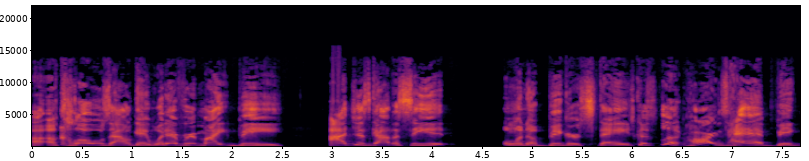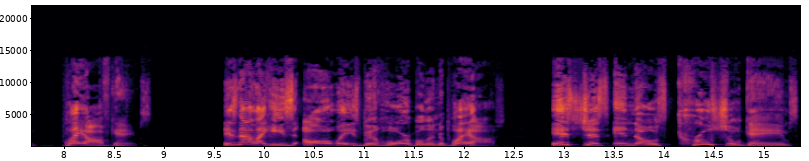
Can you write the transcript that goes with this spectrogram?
a, a closeout game, whatever it might be, I just got to see it on a bigger stage. Because look, Harden's had big playoff games. It's not like he's always been horrible in the playoffs. It's just in those crucial games,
